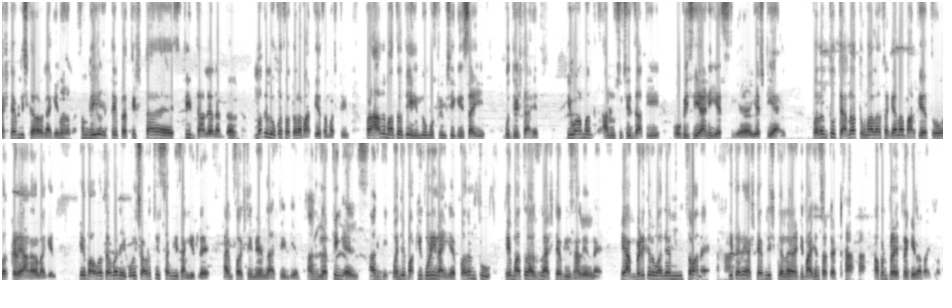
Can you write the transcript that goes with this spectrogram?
एस्टॅब्लिश करावं लागेल. ते समजा ते प्रतिष्ठास्थित झाल्यानंतर मग लोक स्वतःला भारतीय समजतील. पण आज मात्र ते हिंदू मुस्लिम शीख इसाई बुद्धिस्ट आहेत. किंवा मग अनुसूचित जाती ओबीसी आणि एस एस टी आहेत. परंतु त्यांना तुम्हाला सगळ्यांना भारतीयत्वाकडे आणावं लागेल. हे बाबासाहेबांनी एकोणीशे अडतीस साली सांगितलंय I am first Indian last Indian nothing else अगदी. म्हणजे बाकी कोणी नाही आहे परंतु हे मात्र अजून एस्टॅब्लिश झालेलं नाही. हे आंबेडकरवाद्यांनी समान आहे. की त्याने एस्टॅब्लिश करण्यासाठी माझे सकट. आपण प्रयत्न केला पाहिजे.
